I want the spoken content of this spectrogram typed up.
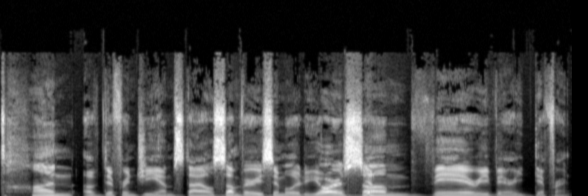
ton of different GM styles, some very similar to yours, some very very different.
